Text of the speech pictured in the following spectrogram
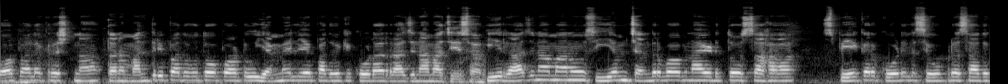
గోపాలకృష్ణ తన మంత్రి పదవితో పాటు ఎమ్మెల్యే పదవికి కూడా రాజీనామా చేశారు. ఈ రాజీనామాను సీఎం చంద్రబాబు నాయుడుతో సహా స్పీకర్ కోడెల శివప్రసాద్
